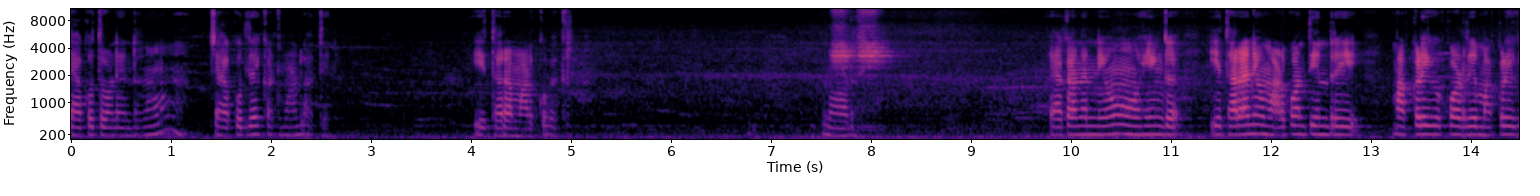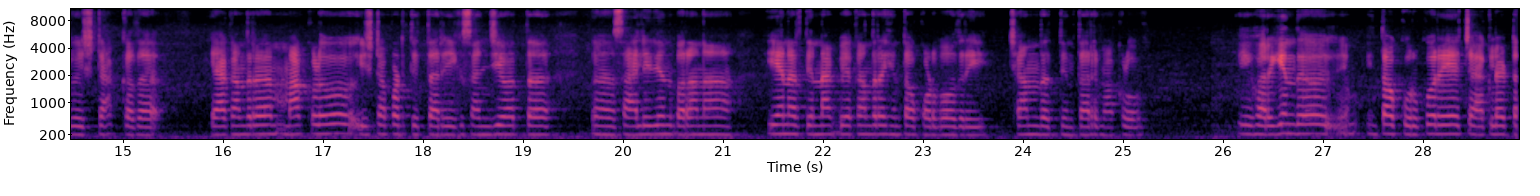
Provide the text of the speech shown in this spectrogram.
ಚಾಕು ತೊಗೊಂಡೇನ್ರಿ ನಾನು. ಚಾಕುದ್ಲೇ ಕಟ್ ಮಾಡ್ಲತ್ತೀನಿ. ಈ ಥರ ಮಾಡ್ಕೋಬೇಕ್ರಿ. ನೋಡ್ರಿ. ಯಾಕಂದ್ರೆ ನೀವು ಹಿಂಗೆ ಈ ಥರ ನೀವು ಮಾಡ್ಕೊಂಡು ತಿನ್ನಿರಿ ಮಕ್ಕಳಿಗೂ ಕೊಡ್ರಿ ಮಕ್ಕಳಿಗೂ ಇಷ್ಟ ಆಕ್ಕದ ಯಾಕಂದ್ರೆ ಮಕ್ಕಳು ಇಷ್ಟಪಟ್ಟು ತಿಂತಾರೆ ಈಗ ಸಂಜೆ ಹೊತ್ತು ಸಾಲಿದಿಂದ ಬರೋಣ, ಏನಾರು ತಿನ್ನಕ್ಕೆ ಬೇಕಂದ್ರೆ ಇಂಥವು ಕೊಡ್ಬೋದು ರೀ ಚಂದ ತಿಂತಾರೆ ರೀ ಮಕ್ಕಳು ಈಗ ಹೊರಗಿಂದ ಇಂಥವು ಕುರ್ಕುರೆ, ಚಾಕ್ಲೇಟ,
